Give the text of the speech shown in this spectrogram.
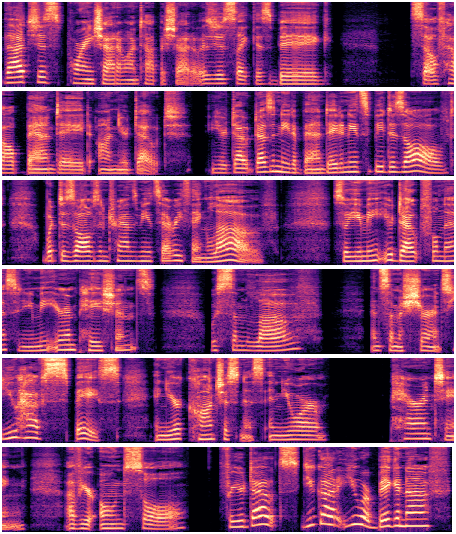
That's just pouring shadow on top of shadow. It's just like this big self help band aid on your doubt. Your doubt doesn't need a band aid, it needs to be dissolved. What dissolves and transmutes everything? Love. So you meet your doubtfulness and you meet your impatience with some love and some assurance. You have space in your consciousness and your parenting of your own soul for your doubts. You got it. You are big enough.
